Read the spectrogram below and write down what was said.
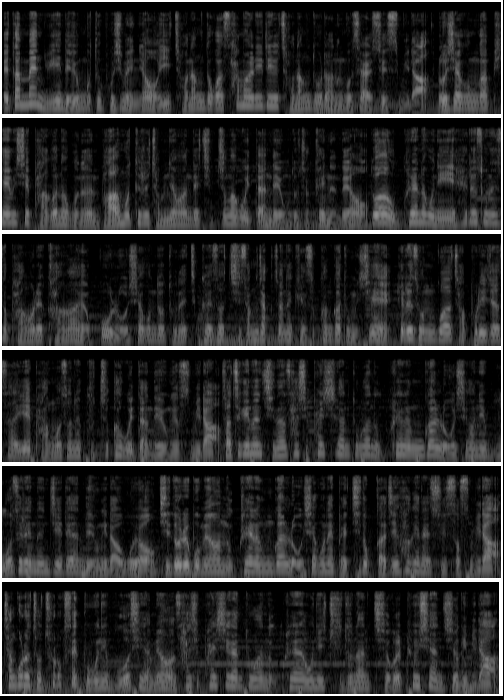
일단 맨 위에 내용부터 보시면요. 이 전황도가 3월 1일 전황도라는 것을 알 수 있습니다. 러시아군과 PMC 바그너군은 바흐무트를 점령하는 데 집중하고 있다는 내용도 적혀 있는데요. 또한 우크라이나군이 헤르손에서 방어를 강화하였고 러시아군도 도네츠크에서 지상작전을 계속한과 동시에 헤르손과 자포리자 사이에 방어선을 구축하고 있다는 내용이었습니다. 좌측에는 지난 48시간 동안 우크라이나군과 러시아군이 무엇을 했는지에 대한 내용이 나오고요. 지도를 보면 우크라이나군과 러시아군의 배치도까지 확인할 수 있었습니다. 참고로 저 초록색 부분이 무엇이냐면 48시간 동안 우크라이나군이 주둔한 지역을 표시한 지역입니다.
